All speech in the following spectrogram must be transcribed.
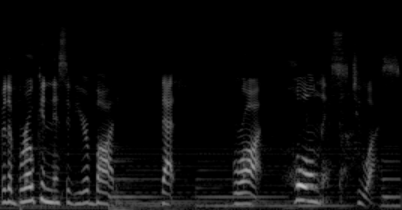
for the brokenness of your body that brought wholeness to us.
